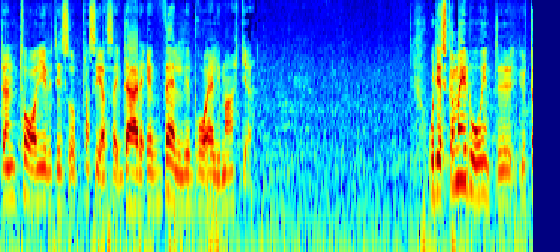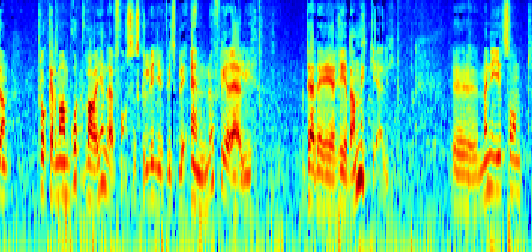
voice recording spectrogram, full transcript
Den tar givetvis och placerar sig där det är väldigt bra älgmarker. Och det ska man ju då inte, utan plockade man bort vargen därifrån så skulle det givetvis bli ännu fler älg där det är redan mycket älg. Eh, men i ett sådant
